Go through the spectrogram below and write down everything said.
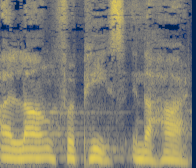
I long for peace in the heart.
